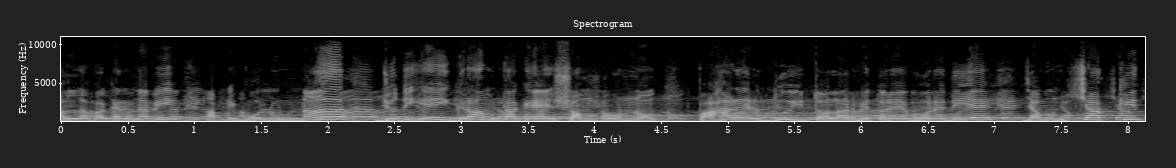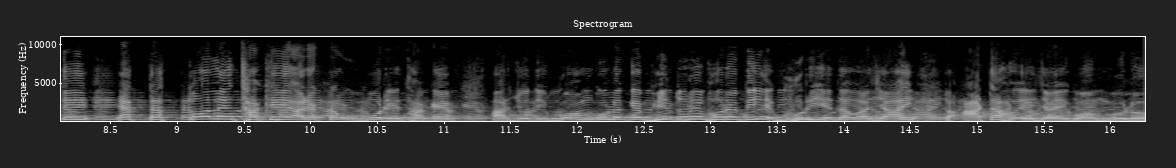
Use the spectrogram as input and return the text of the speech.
আল্লাহ পাকের নাবি, আপনি বলুন না, যদি এই গ্রামটাকে সম্পূর্ণ পাহাড়ের দুই তলার ভেতরে ভরে দিয়ে যেমন চাকরিতে একটা তলে থাকে আর একটা উপরে থাকে। আর যদি গমগুলোকে ভিতরে ভরে দিয়ে ঘুরিয়ে দেওয়া যায়, তো আটা হয়ে যায় গমগুলো।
